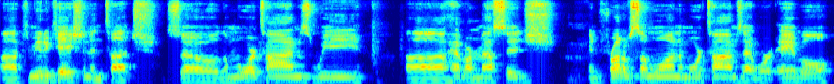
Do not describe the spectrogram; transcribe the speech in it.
uh, communication and touch. So the more times we uh, have our message in front of someone, the more times that we're able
